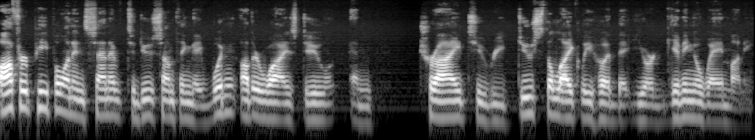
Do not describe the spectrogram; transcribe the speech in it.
Offer people an incentive to do something they wouldn't otherwise do and try to reduce the likelihood that you're giving away money.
